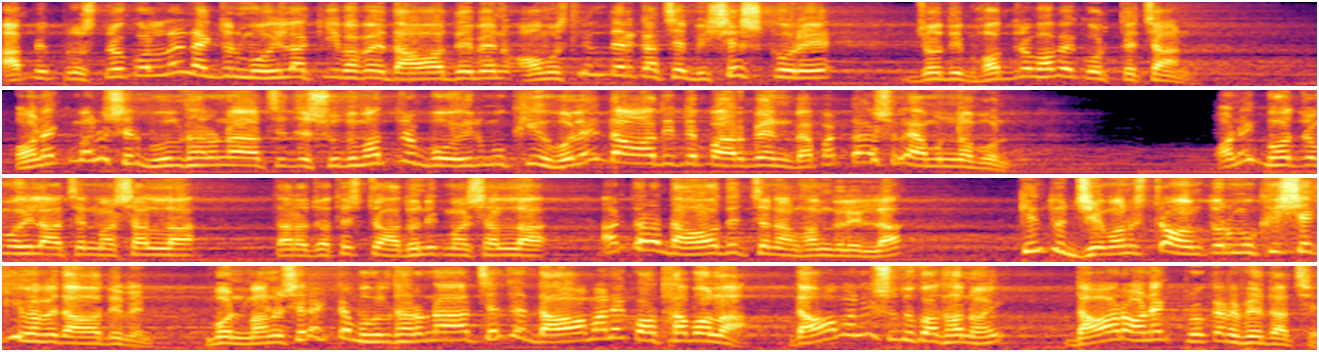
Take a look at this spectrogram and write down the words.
আপনি প্রশ্ন করলেন একজন মহিলা কীভাবে দাওয়া দেবেন অমুসলিমদের কাছে, বিশেষ করে যদি ভদ্রভাবে করতে চান, অনেক মানুষের ভুল ধারণা আছে যে শুধুমাত্র বহির্মুখী হলেই দাওয়া দিতে পারবেন। ব্যাপারটা আসলে এমন না, বোন। অনেক ভদ্র মহিলা আছেন মাসাল্লাহ তারা যথেষ্ট আধুনিক মাসাল্লাহ আর তারা দাওয়া দিচ্ছেন, আলহামদুলিল্লাহ। কিন্তু যে মানুষটা অন্তর্মুখী, সে কীভাবে দাওয়া দেবেন? বোন, মানুষের একটা ভুল ধারণা আছে যে দাওয়া মানে কথা বলা। দাওয়া মানে শুধু কথা নয়, দাওয়ার অনেক প্রকার ভেদ আছে।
